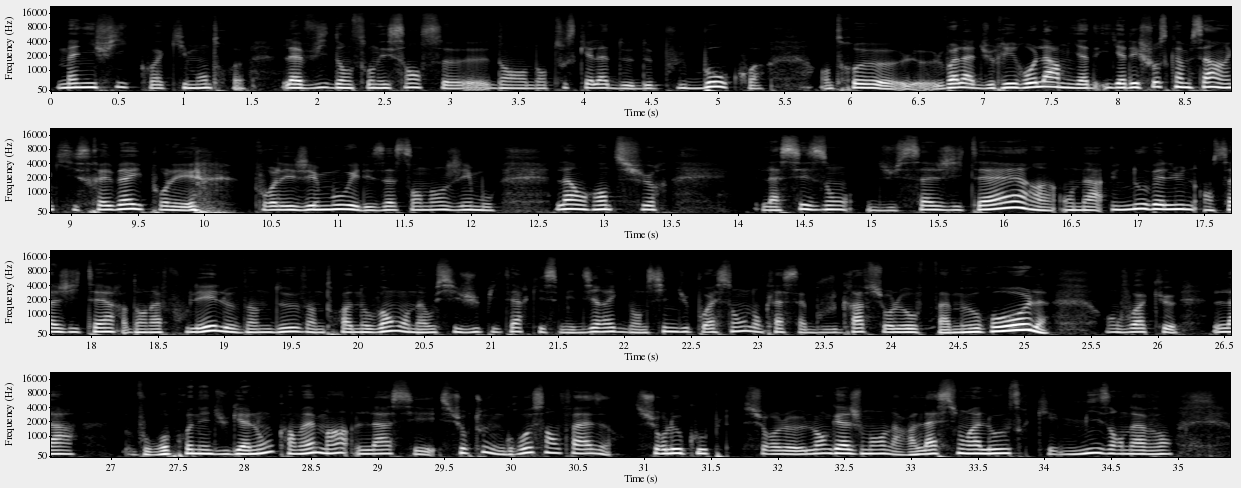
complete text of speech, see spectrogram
magnifique, quoi, qui montre la vie dans son essence, euh, dans, tout ce qu'elle a de, plus beau, quoi. Entre, euh, voilà, du rire aux larmes, il y a, des choses comme ça hein, qui se réveillent pour les, pour les Gémeaux et les ascendants Gémeaux. Là, on rentre sur la saison du Sagittaire. On a une nouvelle lune en Sagittaire dans la foulée, le 22-23 novembre. On a aussi Jupiter qui se met direct dans le signe du Poisson. Donc là, ça bouge grave sur le fameux rôle. On voit que là, vous reprenez du galon quand même. Hein. Là, c'est surtout une grosse emphase sur le couple, sur l'engagement, la relation à l'autre qui est mise en avant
